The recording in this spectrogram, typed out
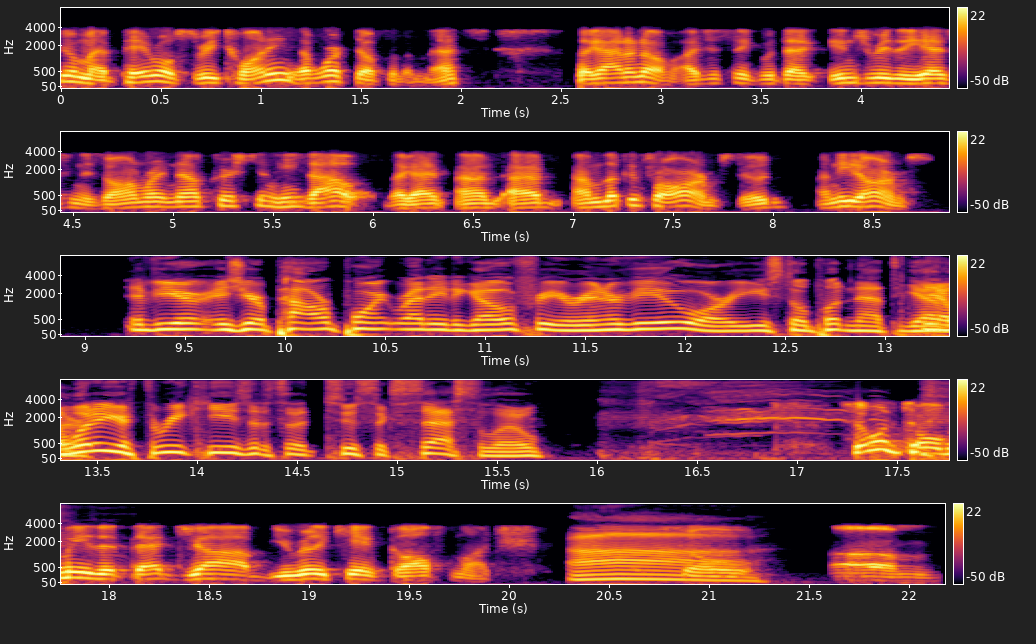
You know, my payroll's three twenty. That worked out for the Mets. Like I don't know. I just think with that injury that he has in his arm right now, Christian, he's out. Like I, I, I I'm looking for arms, dude. I need arms. If you're is your PowerPoint ready to go for your interview, or are you still putting that together? Yeah, what are your three keys to, to success, Lou? Someone told me that that job you really can't golf much. Ah, So, um,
